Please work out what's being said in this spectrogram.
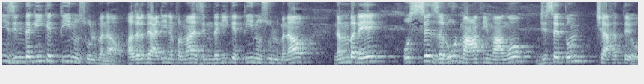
अपनी ज़िंदगी के तीन उसूल बनाओ। हज़रत अली ने फरमाया, ज़िंदगी के तीन उसूल बनाओ। नंबर एक, उससे ज़रूर माफ़ी मांगो जिसे तुम चाहते हो।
